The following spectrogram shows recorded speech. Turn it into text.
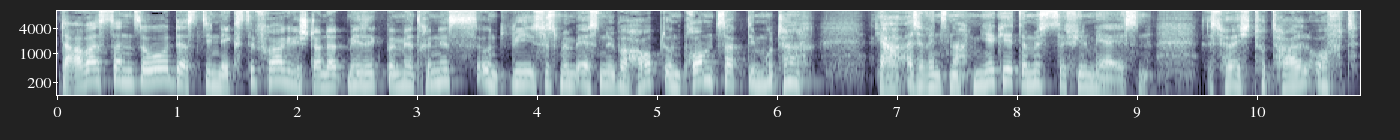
Da war es dann so, dass die nächste Frage, die standardmäßig bei mir drin ist, und wie ist es mit dem Essen überhaupt? Und prompt sagt die Mutter, ja, also wenn es nach mir geht, dann müsst ihr viel mehr essen. Das höre ich total oft.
